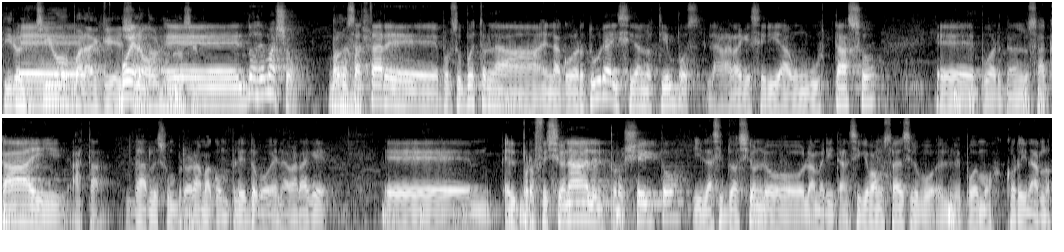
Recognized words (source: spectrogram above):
tiro el Eh, chivo para que ya Bueno, todo el mundo sepa. eh, el 2 de mayo. Vamos a estar, eh, por supuesto, en la, en la cobertura y si dan los tiempos, la verdad que sería un gustazo eh, poder tenerlos acá y hasta darles un programa completo, porque la verdad que eh, el profesional, el proyecto y la situación lo, lo ameritan. Así que vamos a ver si lo po- podemos coordinarlo.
